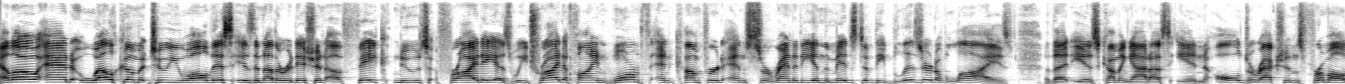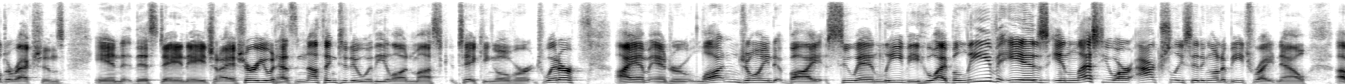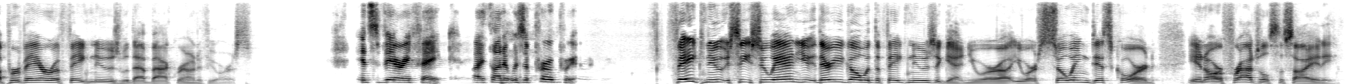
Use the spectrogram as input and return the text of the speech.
Hello and welcome to you all. This is another edition of Fake News Friday as we try to find warmth and comfort and serenity in the midst of the blizzard of lies that is coming at us in all directions, from all directions in this day and age. And I assure you, it has nothing to do with Elon Musk taking over Twitter. I am Andrew Lawton, joined by Sue Ann Levy, who I believe is, unless you are actually sitting on a beach right now, a purveyor of fake news with that background of yours. It's very fake. I thought it was appropriate. Fake news. See, Sue Ann, you, there you go with the fake news again. You are uh, you are sowing discord in our fragile society.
